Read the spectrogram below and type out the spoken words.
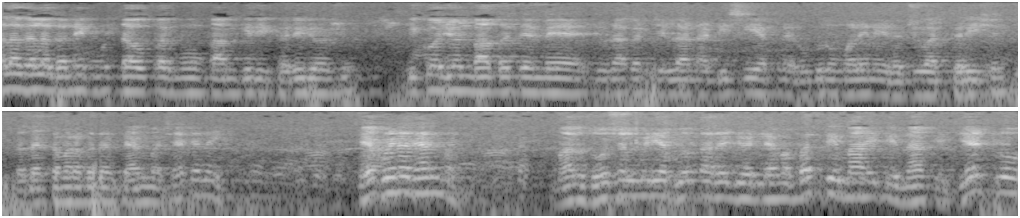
અલગ અલગ અનેક મુદ્દા ઉપર હું કામગીરી કરી રહ્યો છું. ઇકોઝોન બાબતે મેં જુનાગઢ જિલ્લાના ડીસીએફ ને રૂબરૂ મળીને રજૂઆત કરી છે. કદાચ તમારા બધા ધ્યાનમાં છે કે નહીં? છે કોઈના ધ્યાનમાં? મારું સોશિયલ મીડિયા જોતા રહેજો એટલે એમાં બધી માહિતી નાખી. જેટલું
